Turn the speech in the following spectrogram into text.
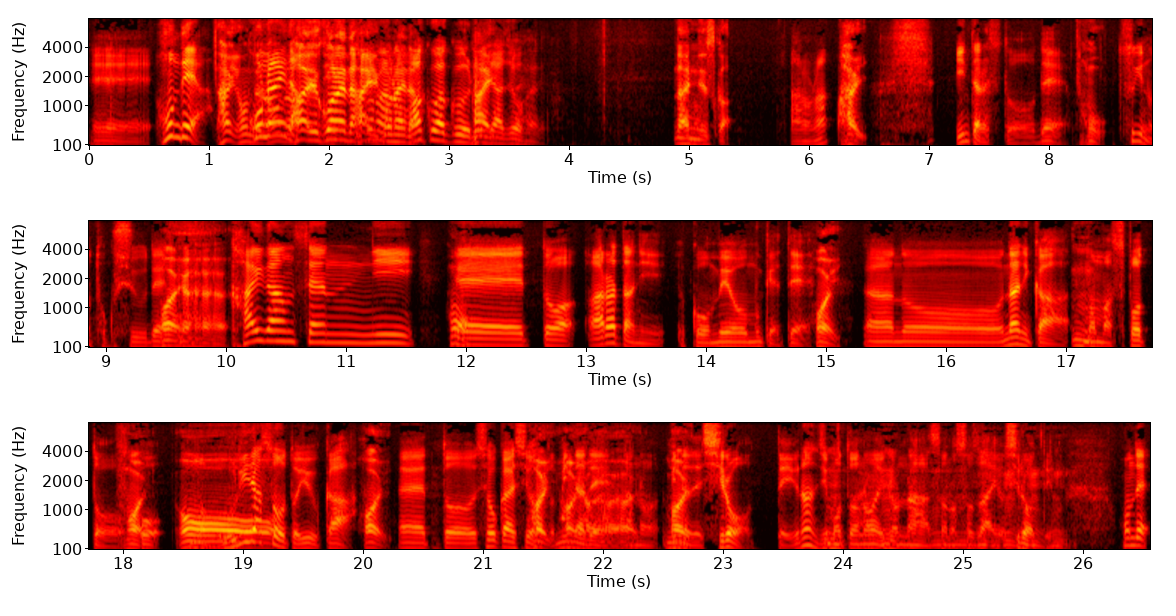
えーほんでや。はいほんでこの間。はいこの間はいのこの間ワクワクレジャー情報や何ですか？あのな、はい。インタレストで、ほ次の特集で。海岸線に、えーっと、新たに、こう、目を向けて、はい。あのー何か、うん。まあまあ、スポットを、はい。売り出そうというか、はい。えーっと、紹介しようと、はい。みんなで、あの、はいみんなで知ろうっていうの地元のいろんな、その素材を知ろうっていう。ほんで、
